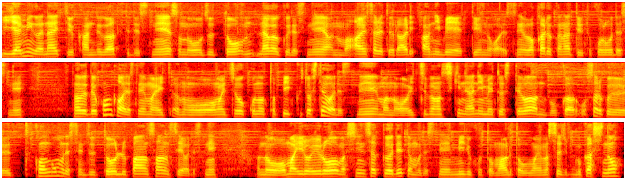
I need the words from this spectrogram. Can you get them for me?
嫌味がないという感じがあってですねそのずっと長くですねあの愛されているアニメっていうのがですね分かるかなというところですねなので今回はですね、まあ、あの一応このトピックとしてはですね、まあ、の一番好きなアニメとしては僕はおそらく今後もですねずっとルパン三世はですねあのまあいろいろ新作が出てもですね見ることもあると思いますし昔の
